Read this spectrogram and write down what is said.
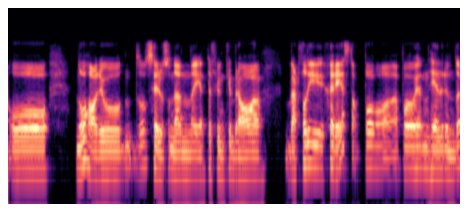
Og nå har jo, så ser det ut som den egentlig funker bra i hvert fall i Jerez på, på, en hel runde.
